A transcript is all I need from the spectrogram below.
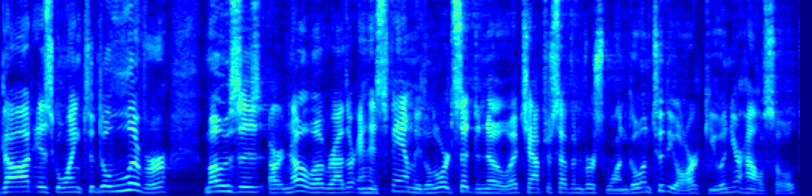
God is going to deliver Moses, or Noah rather, and his family. The Lord said to Noah, chapter 7, verse 1, Go into the ark, you and your household,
